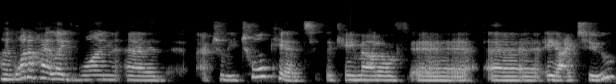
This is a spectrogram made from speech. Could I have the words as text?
I want to highlight one uh, actually toolkit that came out of uh, uh AI2,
